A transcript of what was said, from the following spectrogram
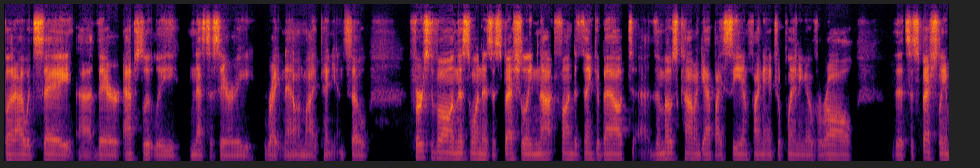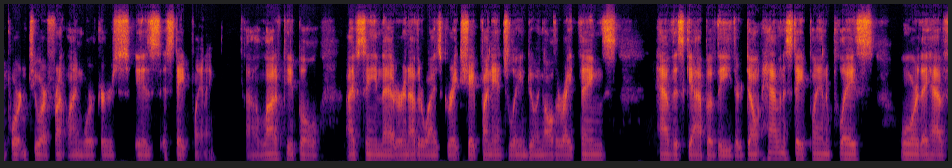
but I would say uh, they're absolutely necessary right now, in my opinion. So, first of all, and this one is especially not fun to think about, uh, the most common gap I see in financial planning overall that's especially important to our frontline workers is estate planning. a lot of people I've seen that are in otherwise great shape financially and doing all the right things have this gap of they either don't have an estate plan in place or they have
